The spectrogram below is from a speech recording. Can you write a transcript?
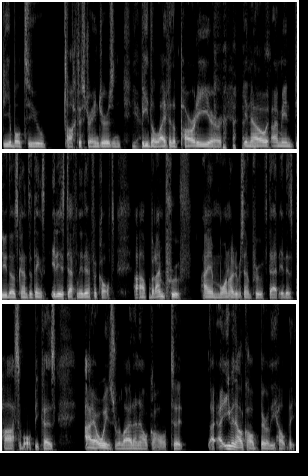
be able to talk to strangers and yeah. be the life of the party or you know i mean do those kinds of things it is definitely difficult uh, but i'm proof i am 100% proof that it is possible because i always relied on alcohol to I, even alcohol barely helped me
